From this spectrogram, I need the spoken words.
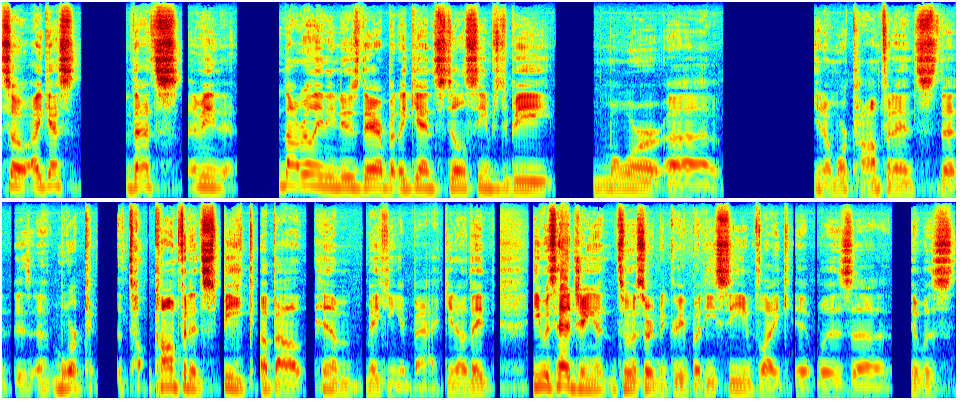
so I guess that's I mean not really any news there but again still seems to be more uh you know more confidence that is uh, more c- t- confident speak about him making it back. You know, they he was hedging it to a certain degree but he seemed like it was uh it was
